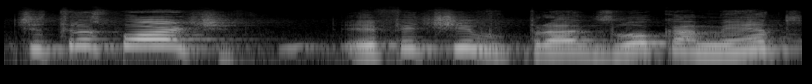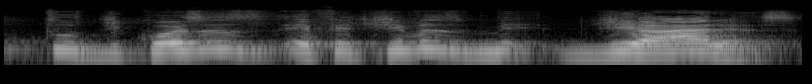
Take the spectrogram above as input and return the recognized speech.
de transporte efetivo, para deslocamento de coisas efetivas diárias.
